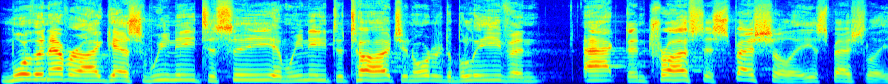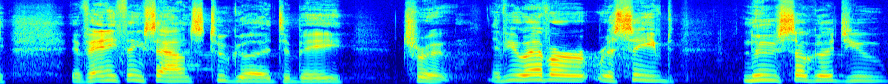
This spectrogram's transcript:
More than ever, I guess we need to see and we need to touch in order to believe and act and trust, especially, especially if anything sounds too good to be true. Have you ever received news so good you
